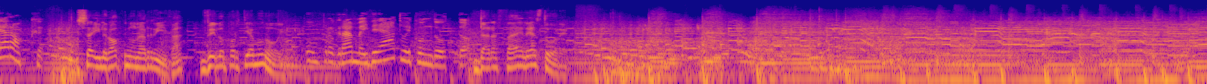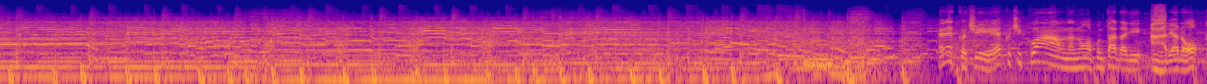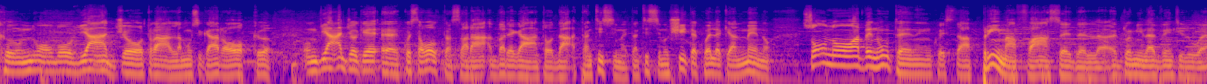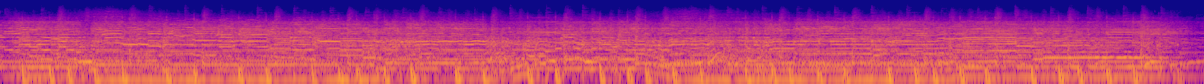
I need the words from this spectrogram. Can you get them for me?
Area Rock. Se il rock non arriva, ve lo portiamo noi. Un programma ideato e condotto da Raffaele Astore. Ed eccoci, eccoci qua, una nuova puntata di Aria Rock, un nuovo viaggio tra la musica rock, un viaggio che eh, questa volta sarà variegato da tantissime, tantissime uscite, quelle che almeno sono avvenute in questa prima fase del 2022.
